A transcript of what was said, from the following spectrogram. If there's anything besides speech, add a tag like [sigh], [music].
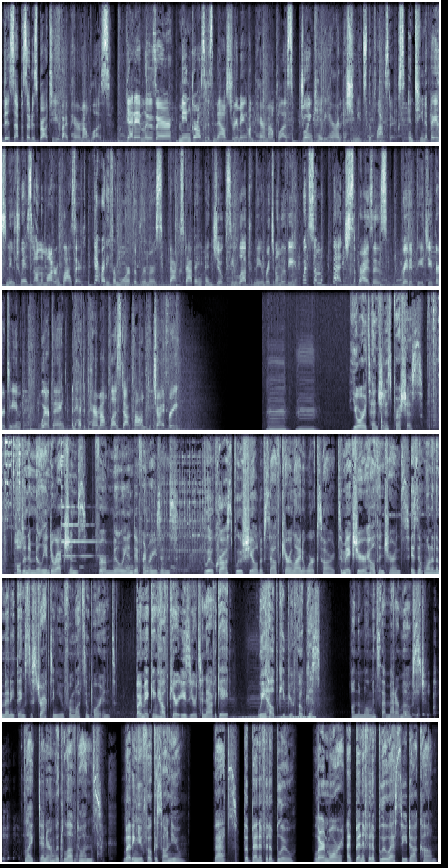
This episode is brought to you by Paramount Plus. Get in, loser! Mean Girls is now streaming on Paramount Plus. Join Cady Heron as she meets the plastics in Tina Fey's new twist on the modern classic. Get ready for more of the rumors, backstabbing, and jokes you loved from the original movie with some fetch surprises. Rated PG 13. Wear pink and head to ParamountPlus.com to try it free. Your attention is precious. Pulled in a million directions for a million different reasons. Blue Cross Blue Shield of South Carolina works hard to make sure your health insurance isn't one of the many things distracting you from what's important. By making healthcare easier to navigate, we help keep your focus on the moments that matter most. Like dinner with loved ones. Letting you focus on you. That's the benefit of Blue. Learn more at benefitofbluesc.com.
